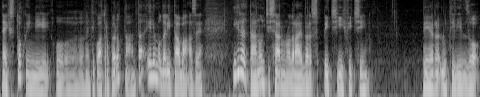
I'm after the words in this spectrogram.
testo, quindi 24x80, e le modalità base. In realtà non ci servono driver specifici per l'utilizzo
